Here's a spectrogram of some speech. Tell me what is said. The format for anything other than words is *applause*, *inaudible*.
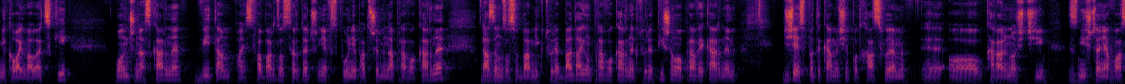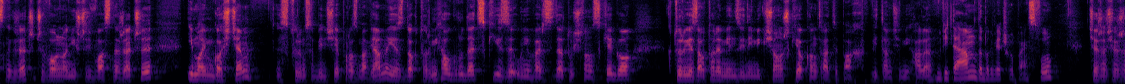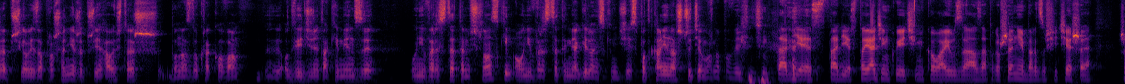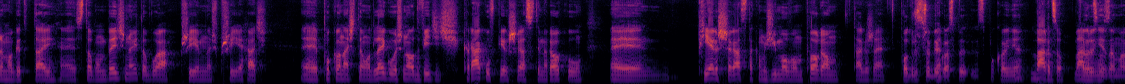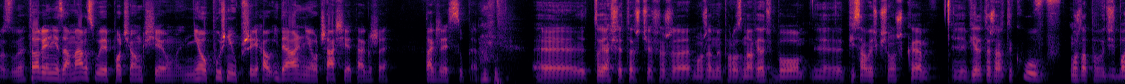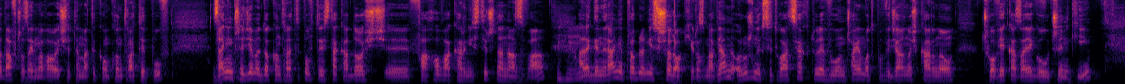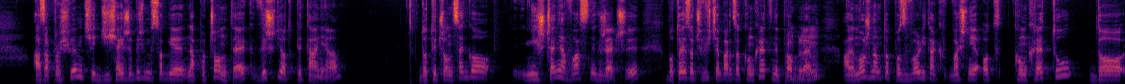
Mikołaj Małecki, Łączy nas karne. Witam Państwa bardzo serdecznie. Wspólnie patrzymy na prawo karne razem z osobami, które badają prawo karne, które piszą o prawie karnym. Dzisiaj spotykamy się pod hasłem y, o karalności zniszczenia własnych rzeczy, czy wolno niszczyć własne rzeczy. I moim gościem, z którym sobie dzisiaj porozmawiamy, jest dr Michał Grudecki z Uniwersytetu Śląskiego, który jest autorem m.in. książki o kontratypach. Witam Cię, Michale. Witam, dobry wieczór Państwu. Cieszę się, że przyjąłeś zaproszenie, że przyjechałeś też do nas, do Krakowa. Y, odwiedziny takie między Uniwersytetem Śląskim a Uniwersytetem Jagiellońskim dzisiaj. Spotkanie na szczycie, można powiedzieć. *laughs* tak jest, tak jest. To ja dziękuję Ci, Mikołaju, za zaproszenie. Bardzo się cieszę, że mogę tutaj e, z Tobą być. No i to była przyjemność przyjechać, e, pokonać tę odległość, no odwiedzić Kraków pierwszy raz w tym roku e, pierwszy raz taką zimową porą, także... Podróż super. przebiegła spokojnie? Bardzo, bardzo. Tory nie zamarzły? Tory nie zamarzły, pociąg się nie opóźnił, przyjechał idealnie o czasie, także, także jest super. E, to ja się też cieszę, że możemy porozmawiać, bo e, pisałeś książkę, e, wiele też artykułów, można powiedzieć badawczo, zajmowałeś się tematyką kontratypów. Zanim przejdziemy do kontratypów, to jest taka dość y, fachowa, karnistyczna nazwa, mhm. ale generalnie problem jest szeroki. Rozmawiamy o różnych sytuacjach, które wyłączają odpowiedzialność karną człowieka za jego uczynki. A zaprosiłem Cię dzisiaj, żebyśmy sobie na początek wyszli od pytania dotyczącego niszczenia własnych rzeczy, bo to jest oczywiście bardzo konkretny problem, mhm. ale może nam to pozwoli tak właśnie od konkretu do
